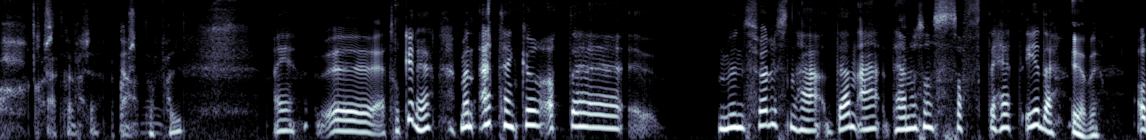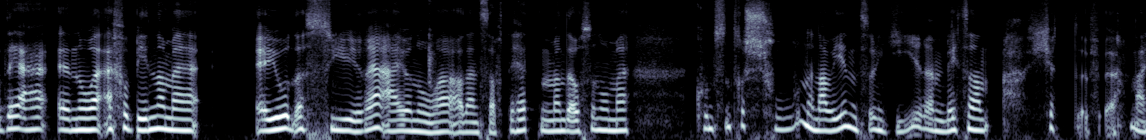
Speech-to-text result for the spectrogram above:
Åh, kanskje, Ja, det er feil. kanskje. kanskje Ja. det er feil. Nei, øh, jeg tror ikke det. Men jeg tenker at øh, munnfølelsen her, den er, det er noe sånn saftighet i det. Enig. Og det er noe jeg forbinder med Jo, det syre er jo noe av den saftigheten, men det er også noe med konsentrasjonen av vinen som gir en litt sånn ah, kjøtt Nei,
